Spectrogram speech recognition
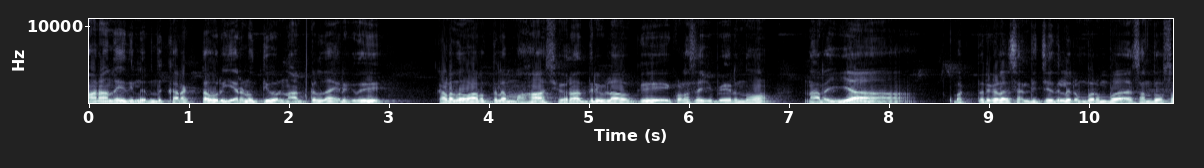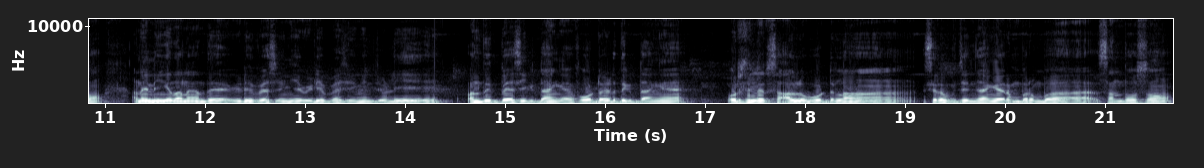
ஆறாம் தேதியிலிருந்து கரெக்டாக ஒரு இரநூத்தி ஒரு நாட்கள் தான் இருக்குது. கடந்த வாரத்தில் மகா சிவராத்திரி விழாவுக்கு குலசைக்கு போயிருந்தோம். நிறையா பக்தர்களை சந்தித்ததில் ரொம்ப ரொம்ப சந்தோஷம். ஆனால் நீங்கள் தானே அந்த வீடியோ பேசுவீங்க வீடியோ பேசுவீங்கன்னு சொல்லி வந்து பேசிக்கிட்டாங்க ஃபோட்டோ எடுத்துக்கிட்டாங்க. ஒரு சிலர் சால்வை போட்டுலாம் சிறப்பு செஞ்சாங்க. ரொம்ப ரொம்ப சந்தோஷம்.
